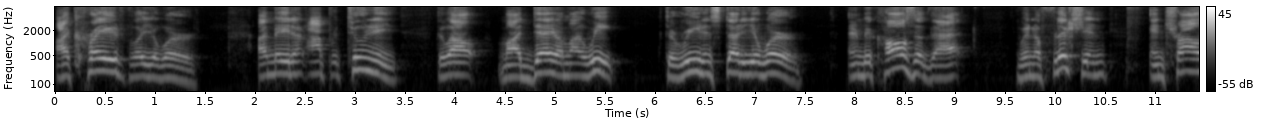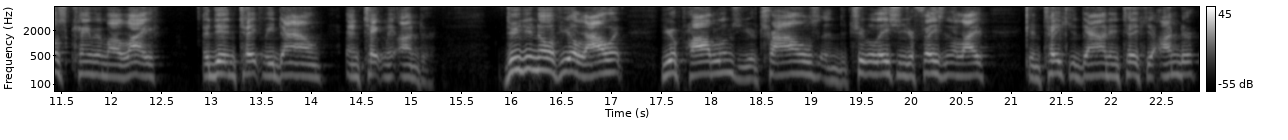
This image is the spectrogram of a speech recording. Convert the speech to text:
I craved for your word. I made an opportunity throughout my day or my week to read and study your word. And because of that, when affliction and trials came in my life, it didn't take me down and take me under. Do you know if you allow it, your problems, your trials, and the tribulations you're facing in life can take you down and take you under?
